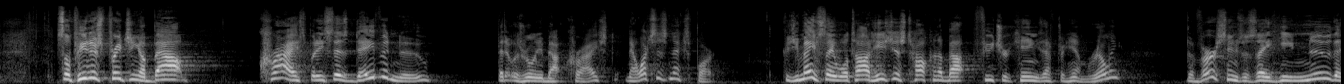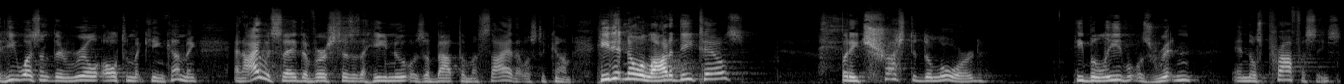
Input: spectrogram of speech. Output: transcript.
so Peter's preaching about Christ, but he says David knew that it was really about Christ. Now, watch this next part. Because you may say, well, Todd, he's just talking about future kings after him. Really? The verse seems to say he knew that he wasn't the real ultimate king coming. And I would say the verse says that he knew it was about the Messiah that was to come. He didn't know a lot of details, but he trusted the Lord. He believed what was written in those prophecies.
